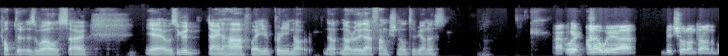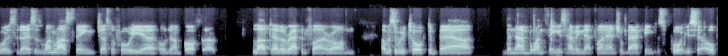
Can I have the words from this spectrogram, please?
copped it as well. So yeah, it was a good day and a half where you're pretty not not, not really that functional, to be honest. All right, well, I know we're uh, a bit short on time with the boys today. So there's one last thing just before we uh, all jump off that I'd love to have a rapid fire on. Obviously, we've talked about the number one thing is having that financial backing to support yourself.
